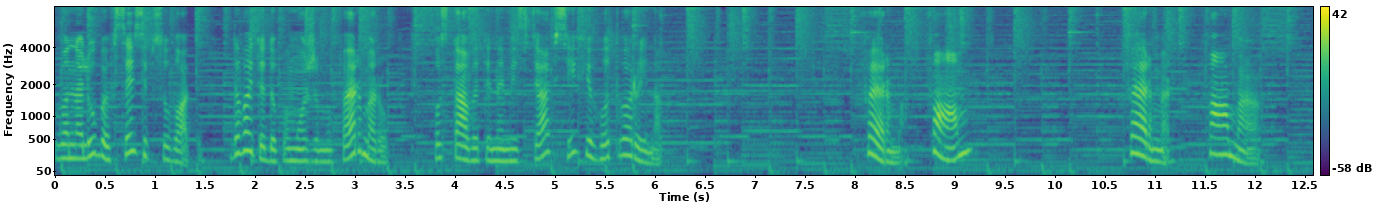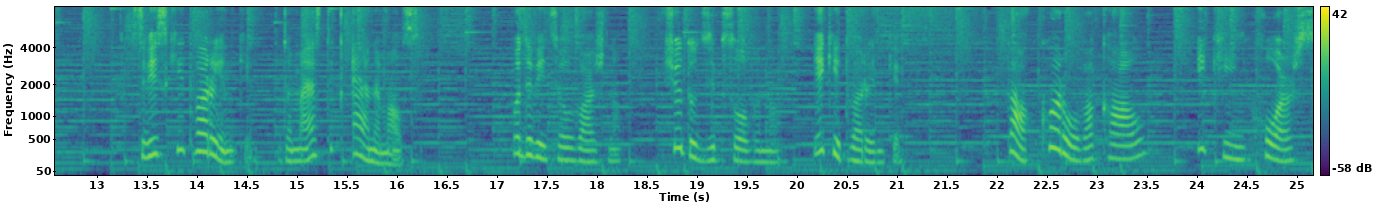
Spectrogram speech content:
Вона любить все зіпсувати. Давайте допоможемо фермеру поставити на місця всіх його тваринок. Ферма farm, фермер farmer, свійські тваринки domestic animals. Подивіться уважно, що тут зіпсовано, які тваринки. Так, корова cow і кінь horse.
